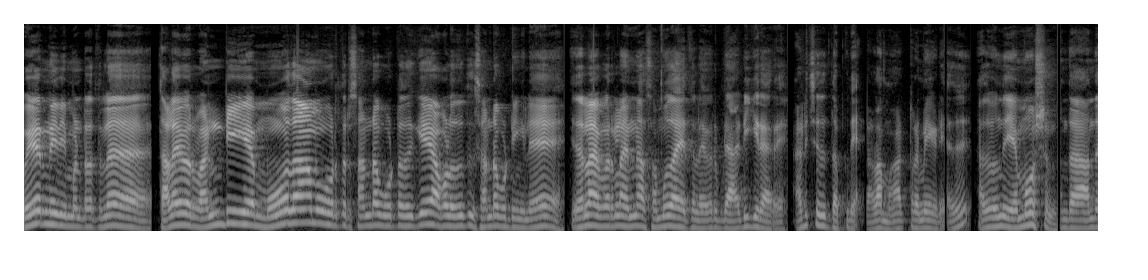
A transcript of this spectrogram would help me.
உயர் நீதிமன்றத்தில் தலைவர் வண்டியை மோதாம ஒருத்தர் சண்டை போட்டதுக்கே அவ்வளவு தூரத்துக்கு சண்டை போட்டீங்களே? இதெல்லாம் இவரெல்லாம் என்ன சமுதாய தலைவர் இப்படி அடிக்கிறாரு? அடிச்சது தப்புதே அதெல்லாம் மாற்றமே கிடையாது. அது வந்து எமோஷன் எமோஷன் அந்த அந்த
